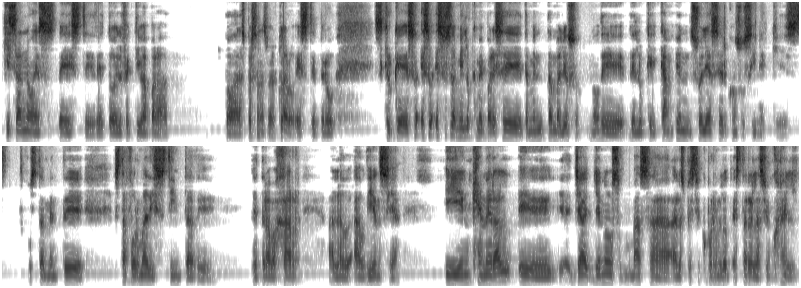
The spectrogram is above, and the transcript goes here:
Quizá no es este, de todo efectiva para todas las personas, ¿verdad? Claro, este, pero creo que eso, eso, eso es a mí lo que me parece también tan valioso, ¿no? De, de lo que Campion suele hacer con su cine, que es justamente esta forma distinta de, de trabajar a la audiencia. Y en general, eh, ya llenos más a, a, lo específico, por ejemplo, esta relación con el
